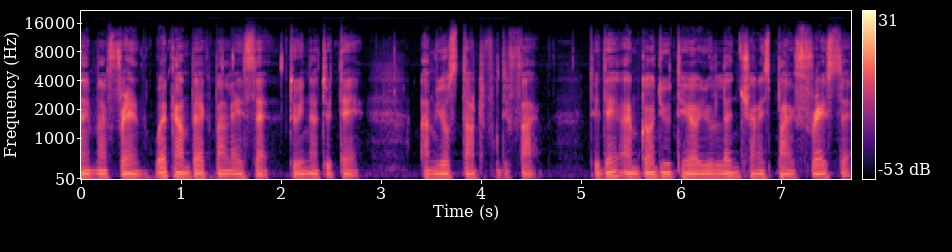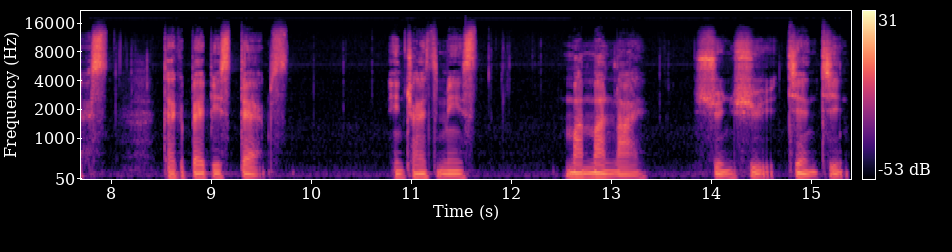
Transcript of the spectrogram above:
Hi, my friend. Welcome back my lesson. Doing that today. I'm your start 45. Today I'm going to tell you learn Chinese by phrases. Take baby steps. In Chinese means 慢慢来，循序渐进。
